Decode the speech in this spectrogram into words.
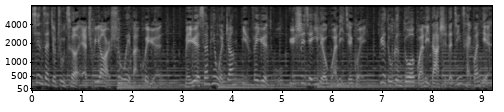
现在就注册 HBR 数位版会员，每月三篇文章免费阅读，与世界一流管理接轨，阅读更多管理大师的精彩观点。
